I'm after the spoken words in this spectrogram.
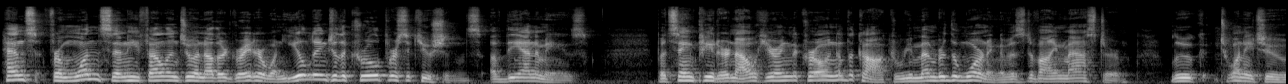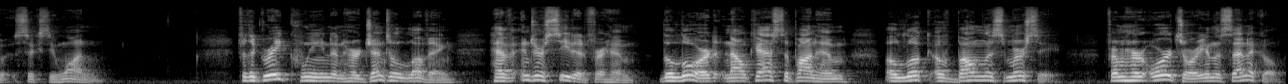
Hence, from one sin he fell into another greater one, yielding to the cruel persecutions of the enemies. But St. Peter, now hearing the crowing of the cock, remembered the warning of his divine master. Luke 22:61. For the great queen and her gentle loving have interceded for him the Lord now cast upon him a look of boundless mercy. From her oratory in the cenacle,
